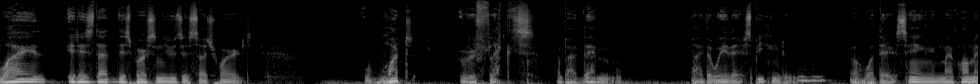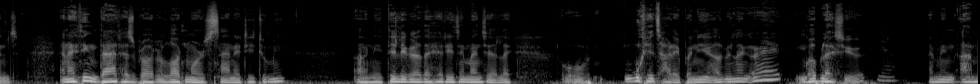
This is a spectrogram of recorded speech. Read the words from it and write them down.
why it is that this person uses such words what reflects about them by the way they're speaking to me Mm-hmm. or what they're saying in my comments and i think that has brought a lot more sanity to me अनि त्यसले गर्दाखेरि चाहिँ मान्छेहरूलाई ओ मुखले छाडे पनि I'll be like, alright, God bless you. Yeah. I mean, I'm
